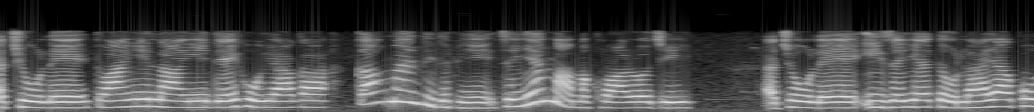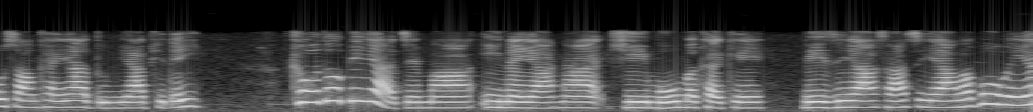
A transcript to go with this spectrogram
အချို့လဲသွားရင်လာရင်တဲခိုရာကကောင်းမှန်းသည့်သဖြင့်ဇရက်မှာမခွာတော့ကြီးအချို့လည်းဤဇရက်သို့လာရောက်ပို့ဆောင်ခံရသူများဖြစ်သည်ထို့သောပြရခြင်းမှာဤနေရာ၌ရေမိုးမခတ်ခင်နေစရာစားစရာမပူပင်ရ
